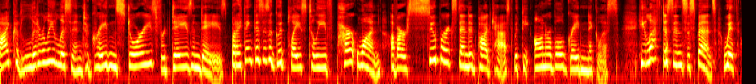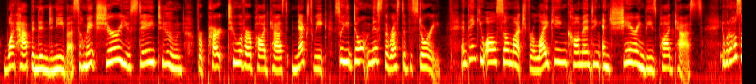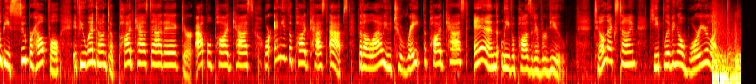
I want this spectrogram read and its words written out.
I could literally listen to Graydon's stories for days and days, but I think this is a good place to leave part one of our super extended podcast with the Honorable Graydon Nicholas. He left us in suspense with what happened in Geneva, so make sure you stay tuned for part two of our podcast next week so you don't miss the rest of the story. And thank you all so much for liking, commenting, and sharing these podcasts. It would also be super helpful if you went on to Podcast Addict or Apple Podcasts or any of the podcast apps that allow you to rate the podcast and leave a positive review. Till next time, keep living a warrior life.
